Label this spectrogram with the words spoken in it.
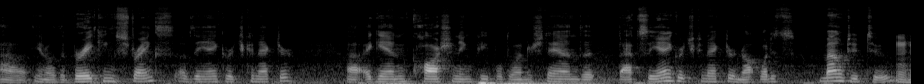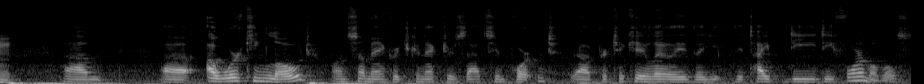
uh, you know, the breaking strength of the anchorage connector. Uh, again, cautioning people to understand that that's the anchorage connector, not what it's mounted to. Mm-hmm. Um, uh, a working load on some anchorage connectors, that's important, uh, particularly the, the type D deformables,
